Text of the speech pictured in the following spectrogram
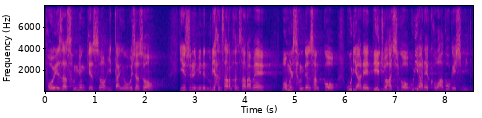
보혜사 성령께서 이 땅에 오셔서 예수를 믿는 우리 한 사람 한 사람의 몸을 성전 삼고 우리 안에 내주하시고 우리 안에 거하고 계십니다.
